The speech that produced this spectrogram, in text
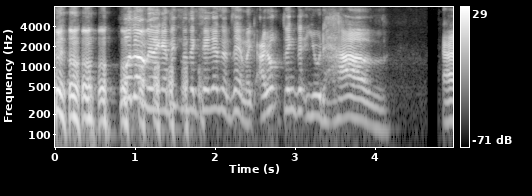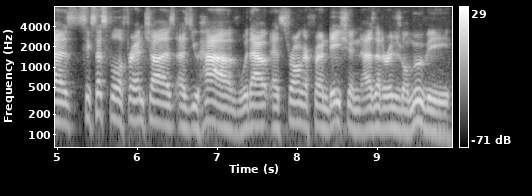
well, no, I mean, like, I think like, that's what I'm saying. Like, I don't think that you would have as successful a franchise as you have without as strong a foundation as that original movie.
